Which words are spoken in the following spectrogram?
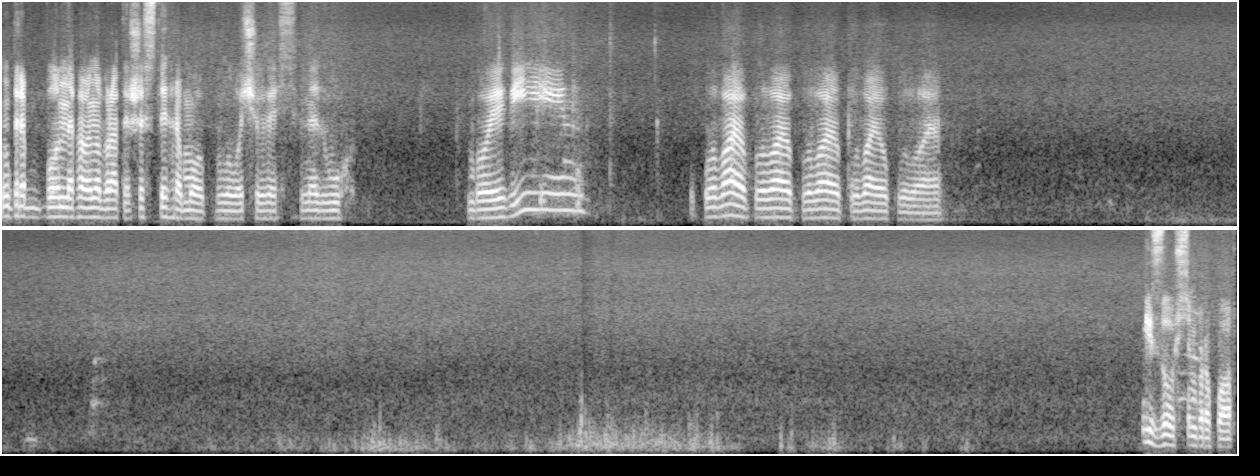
Ну, треба було, напевно, брати 6-грамовий поплавочок десь, не двох. Бо він. Впливає, впливає, впливає, впливає, впливає. І зовсім пропав.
